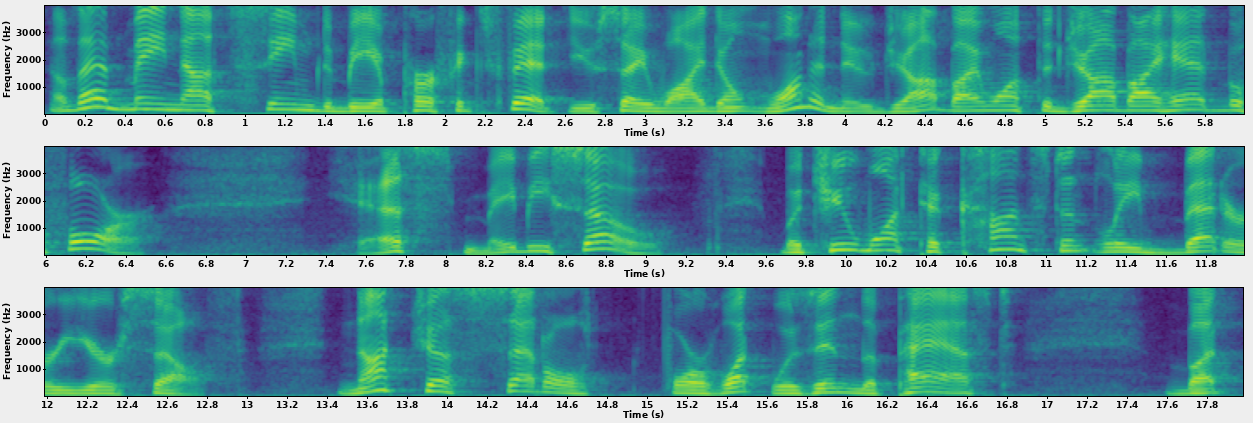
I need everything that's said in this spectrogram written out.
Now, that may not seem to be a perfect fit. You say, Well, I don't want a new job. I want the job I had before. Yes, maybe so. But you want to constantly better yourself, not just settle for what was in the past, but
